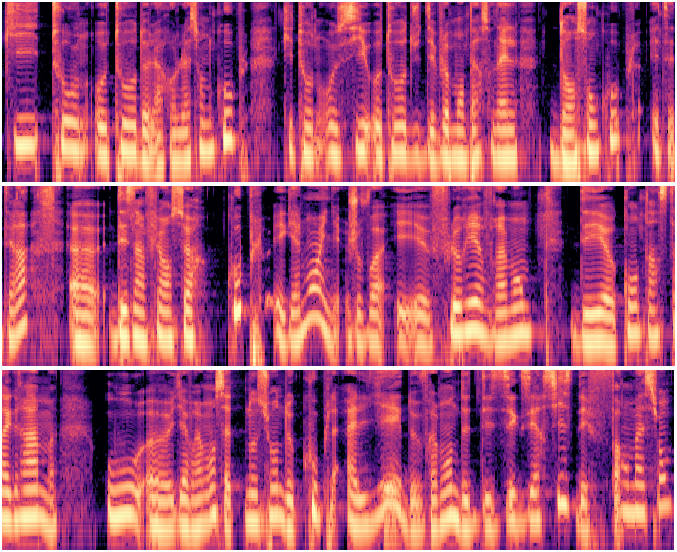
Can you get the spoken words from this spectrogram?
qui tournent autour de la relation de couple, qui tournent aussi autour du développement personnel dans son couple, etc. Euh, des influenceurs couple également. Je vois fleurir vraiment des euh, comptes Instagram où il y a vraiment cette notion de couple allié, de vraiment de, des exercices, des formations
